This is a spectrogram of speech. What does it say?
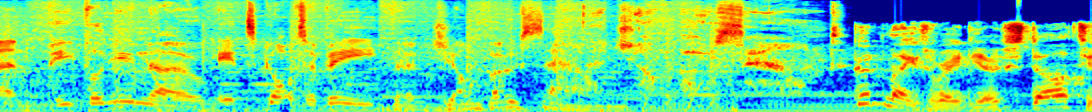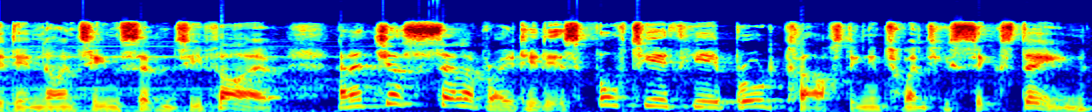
And people you know, it's got to be the Jumbo Sound. Jumbo Sound. Goodmayes Radio started in 1975 and had just celebrated its 40th year broadcasting in 2016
